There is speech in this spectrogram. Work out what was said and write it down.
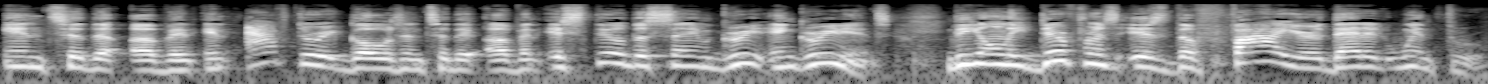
into the oven and after it goes into the oven, it's still the same gre- ingredients. The only difference is the fire that it went through.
